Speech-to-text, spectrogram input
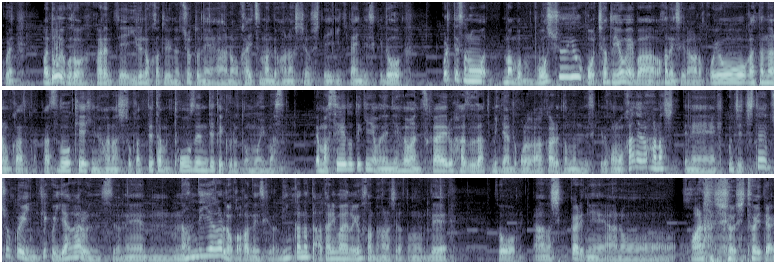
これ、まあ、どういうことが書かれているのかというのはちょっとね、あの、かいつまんでお話をしていきたいんですけど、これってその、まあ、募集要項をちゃんと読めばわかんないですけど、あの、雇用型なのかとか、活動経費の話とかって多分当然出てくると思います。で、まあ、制度的にもね、200万使えるはずだ、みたいなところがわかると思うんですけど、このお金の話ってね、結構自治体の職員結構嫌がるんですよね。うん、なんで嫌がるのかわかんないですけど、民間だって当たり前の予算の話だと思うんで、そう、あの、しっかりね、あのー、お話をしといた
